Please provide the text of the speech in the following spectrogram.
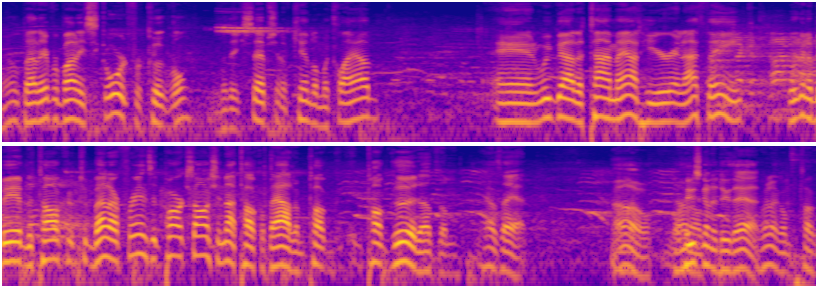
Well, about everybody scored for Cookeville, with the exception of Kendall McLeod. And we've got a timeout here, and I think we're going to be able to talk to, about our friends at Parks Auction. Not talk about them, talk talk good of them. How's that? Oh, well, who's going to do that? We're not going to talk.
